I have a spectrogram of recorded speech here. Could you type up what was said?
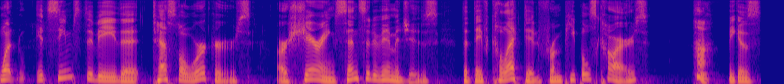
What it seems to be that Tesla workers are sharing sensitive images that they've collected from people's cars Huh? because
